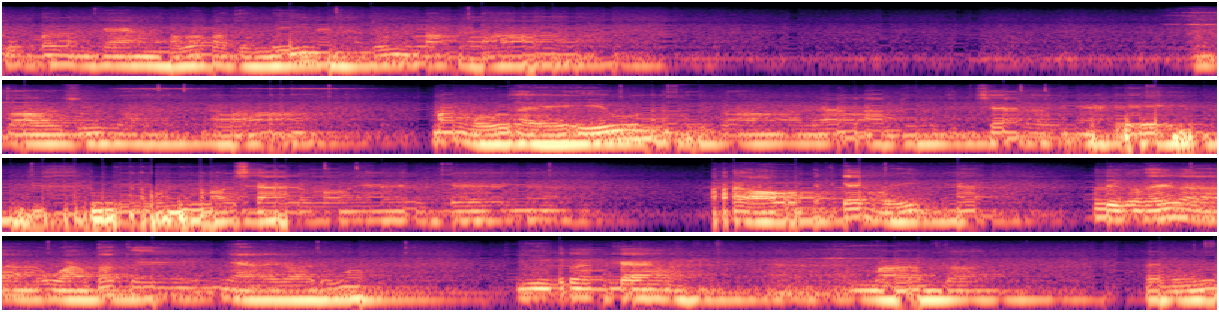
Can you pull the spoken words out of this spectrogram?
cũng có lan can mà bắt đầu từ mí này là đúng không? Đó. To xíu rồi đó. Mắt mũi thầy yếu thì con ráng làm cho chính xác thôi nha. Không nói xa đâu con nha ok nha. Phải cách cái hủy nha thì có thấy là hoàn tất cái nhà này rồi đúng không? Như cái lan can này mà anh ta thầy cũng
